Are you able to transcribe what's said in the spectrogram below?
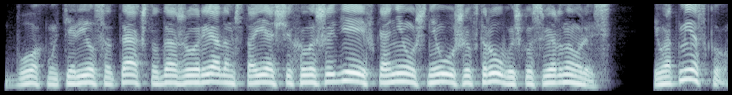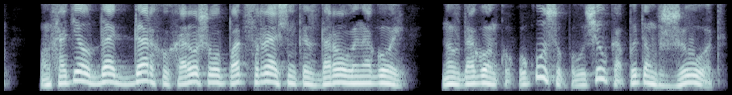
Бог матерился так, что даже у рядом стоящих лошадей в конюшне уши в трубочку свернулись и в отместку он хотел дать Дарху хорошего подсрачника здоровой ногой, но вдогонку укусу получил копытом в живот.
